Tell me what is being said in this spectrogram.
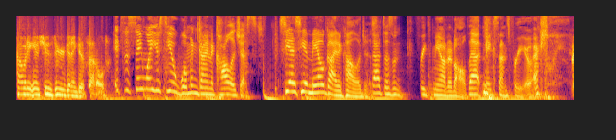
How many issues are you going to get settled? It's the same way you see a woman gynecologist. See, I see a male gynecologist. That doesn't freak me out at all. That makes sense for you, actually.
